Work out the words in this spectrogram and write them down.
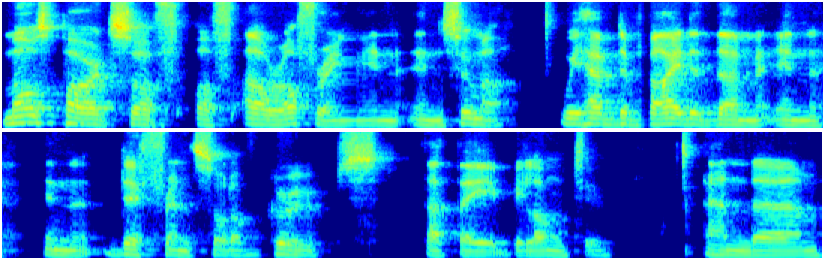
most parts of, of our offering in, in Zooma. We have divided them in, in different sort of groups that they belong to. And um,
